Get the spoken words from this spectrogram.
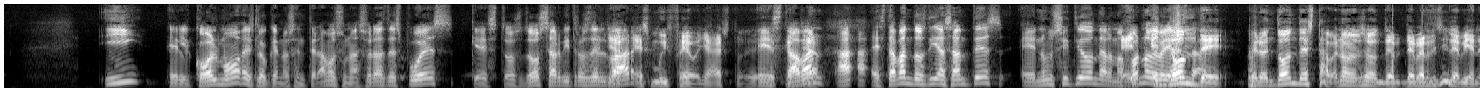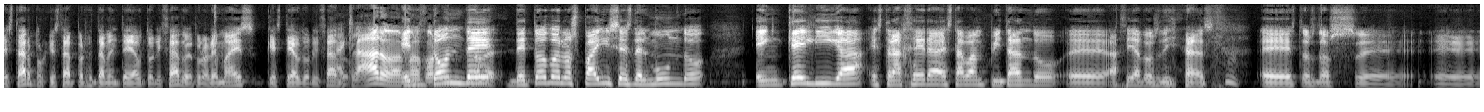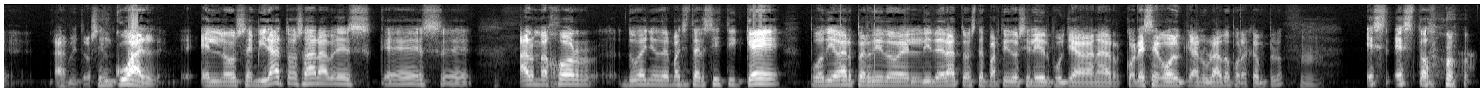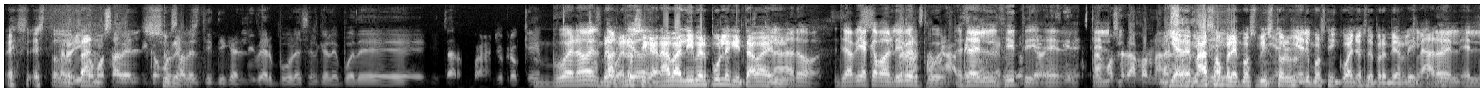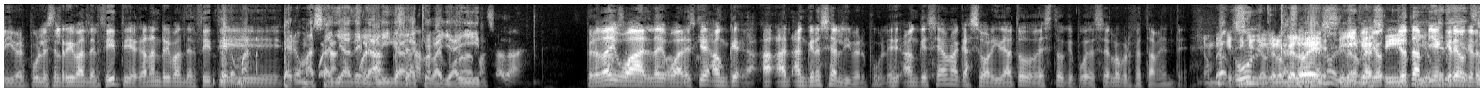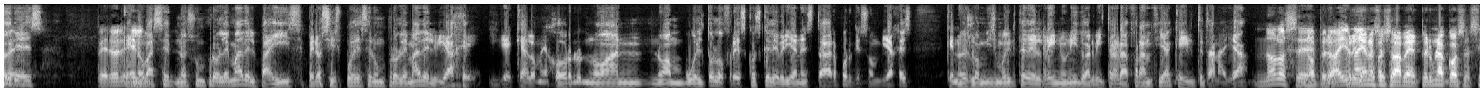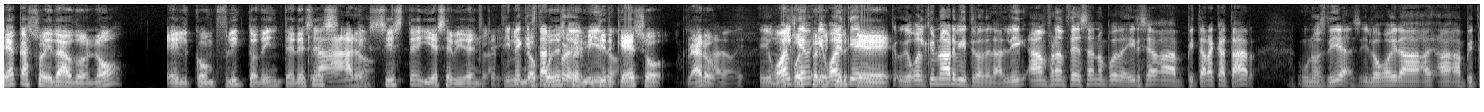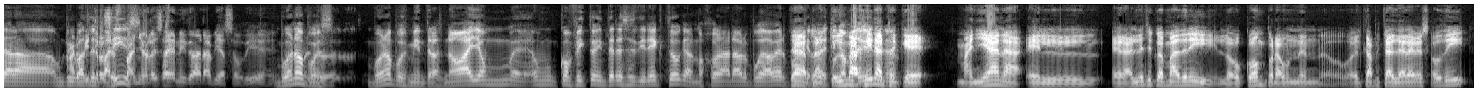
Y el colmo es lo que nos enteramos unas horas después, que estos dos árbitros del Ya VAR Es muy feo ya esto. ¿eh? Es que estaban, ya- a- a- estaban dos días antes en un sitio donde a lo mejor ¿En, no en debería dónde? Pero ¿en dónde estaba? No, eso de, de sí debían estar porque está perfectamente autorizado. El problema es que esté autorizado. Ah, claro, a lo ¿En mejor dónde, no- de todos los países del mundo, en qué liga extranjera estaban pitando eh, hacía dos días eh, estos dos eh, árbitros? ¿En cuál? ¿En los Emiratos Árabes, que es eh, a lo mejor dueño del Manchester City, que podía haber perdido el liderato de este partido si Liverpool llega a ganar con ese gol que anulado, por ejemplo? Hmm. Es, es todo, es, es todo Pero ¿y tan cómo sabe, el, y cómo sabe el. City que el Liverpool es el que le puede quitar? Bueno, yo creo que. Bueno, el Hombre, bueno, partido- si ganaba Liverpool le quitaba el... Claro, ya había acabado el Sí, Liverpool, está- o sea, el City. el- el- estamos en la jornada Y además, hombre, hemos visto y- los y el- últimos cinco años de Premier League. Claro, el, el Liverpool es el rival del City, el gran rival del City. Pero, ma- pero más allá de la liga a la que vaya a ir, pasada, ¿eh? Pero da igual, da igual. Es que aunque, a- a- aunque no sea el Liverpool, eh, aunque sea una casualidad todo esto, que puede serlo perfectamente. Hombre, que sí, Un- yo creo que lo es. no, y sí, aún que yo- también creo que lo es. Pero el, que el- no va a ser, no es un problema del país, pero sí puede ser un problema del viaje y de que a lo mejor no han, no han vuelto lo frescos que deberían estar porque son viajes que no es lo mismo irte del Reino Unido a arbitrar a Francia que irte tan allá. no lo sé, No, pero, pero, hay pero una. ya no es eso. A ver, pero una cosa, sea casualidad o no, el conflicto de intereses Claro. existe y es evidente. Claro, tiene y que no estar puedes permitir que eso, claro, Claro, igual, no que, igual, permitir que, igual que un árbitro de la Ligue 1 francesa no puede irse a pitar a Qatar unos días y luego ir a, a- a pitar a un rival del Árbitros París. españoles hayan ido a Arabia Saudí, ¿eh? Bueno, pues, bueno, pues mientras no haya un, eh, un conflicto de intereses directo, que a lo mejor ahora lo puede haber. Porque Claro, el pero tú imagínate tiene- que mañana el, el Atlético de Madrid lo compra un, el capital de Arabia Saudí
